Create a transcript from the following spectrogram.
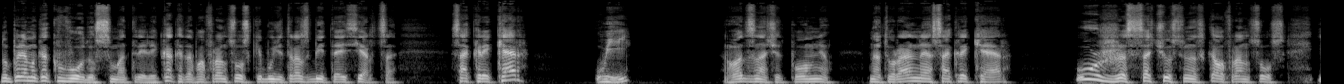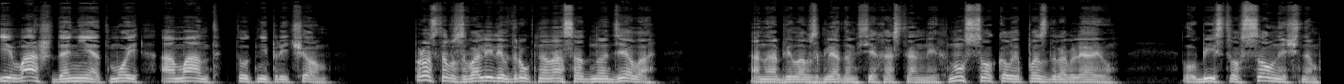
Ну прямо как в воду смотрели. Как это по-французски будет разбитое сердце? Сакрекер? Уи. Вот значит, помню. Натуральное сакрекер. «Ужас!» — сочувственно сказал француз. «И ваш, да нет, мой амант тут ни при чем. Просто взвалили вдруг на нас одно дело». Она обвела взглядом всех остальных. «Ну, соколы, поздравляю. Убийство в Солнечном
